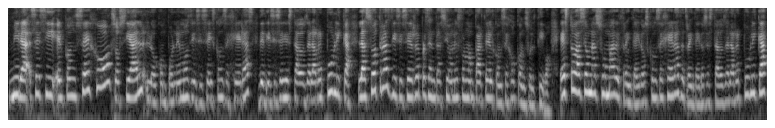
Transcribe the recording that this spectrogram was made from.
Mira, Ceci, el Consejo Social lo componemos 16 consejeras de 16 estados de la República. Las otras 16 representaciones forman parte del Consejo Consultivo. Esto hace una suma de 32 consejeras de 32 estados de la República,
